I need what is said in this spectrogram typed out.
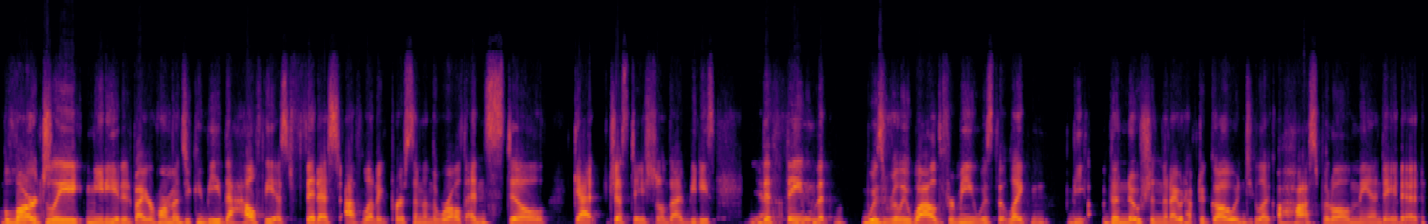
largely mediated by your hormones. You can be the healthiest, fittest, athletic person in the world and still get gestational diabetes the thing that was really wild for me was that like the the notion that I would have to go and do like a hospital mandated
